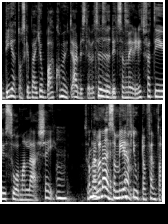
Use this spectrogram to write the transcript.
det är att de ska börja jobba, komma ut i arbetslivet så Tidigt. tidigt som möjligt för att det är ju så man lär sig. Så Ja, att men alla ni som är verkligen. 14-15,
